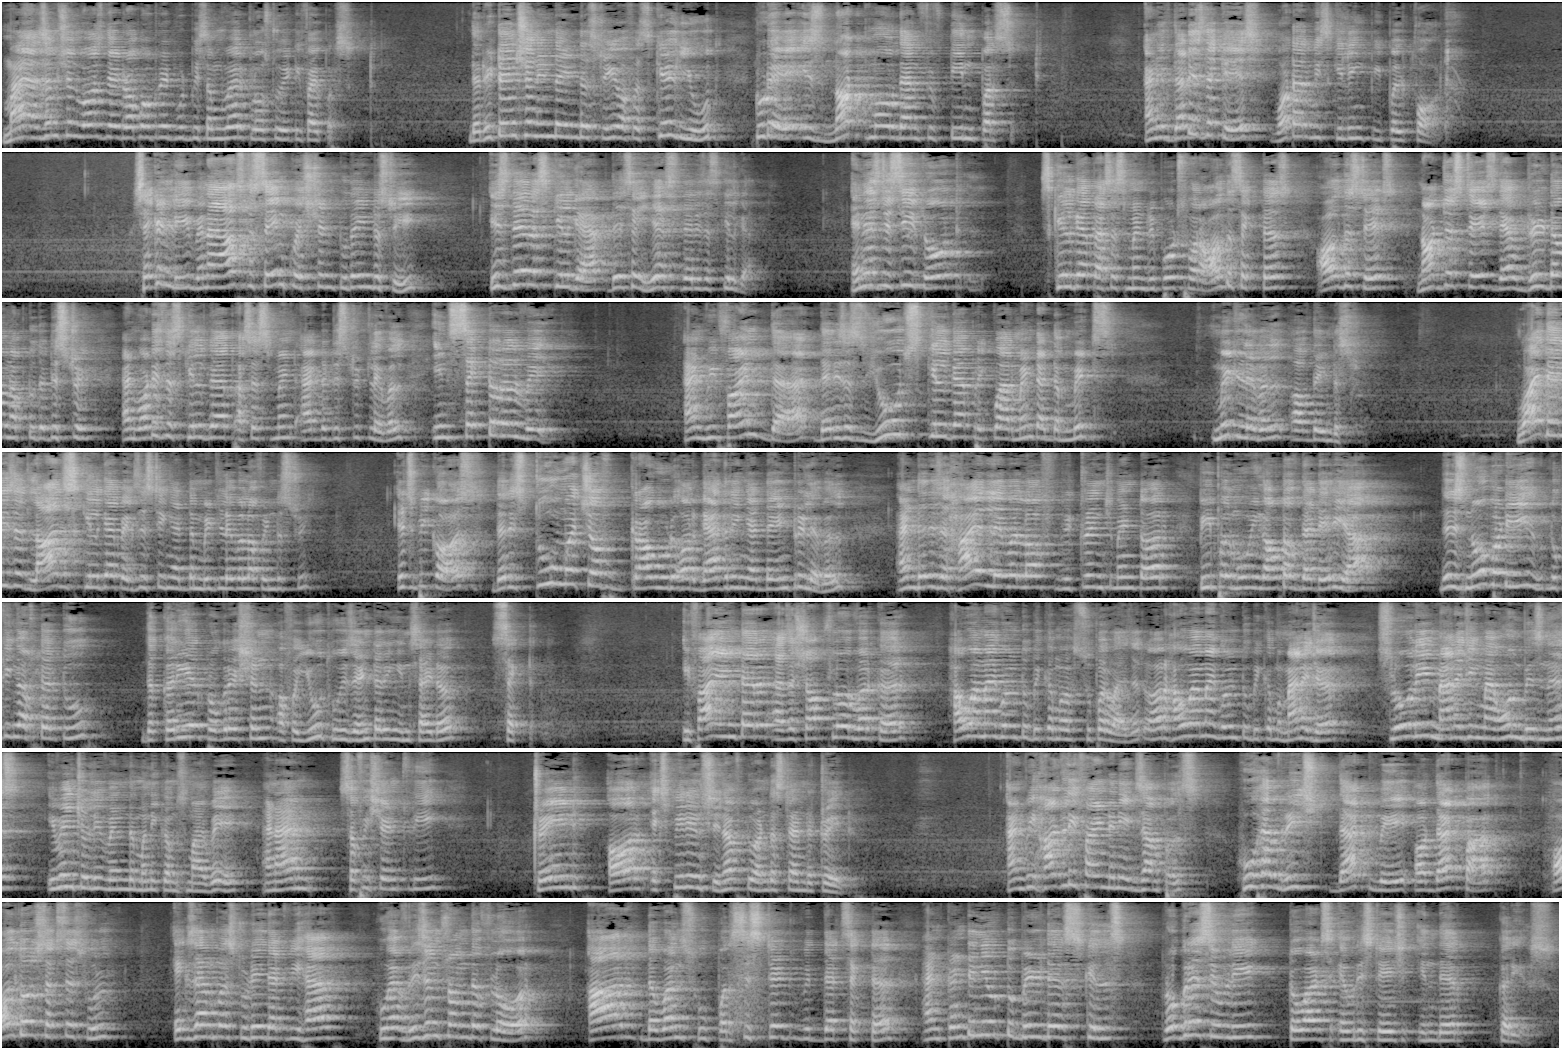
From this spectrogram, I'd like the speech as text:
My assumption was their dropout rate would be somewhere close to 85%. The retention in the industry of a skilled youth today is not more than 15%. And if that is the case, what are we skilling people for? Secondly, when I ask the same question to the industry, is there a skill gap? They say yes, there is a skill gap. NSDC wrote skill gap assessment reports for all the sectors, all the states, not just states, they have drilled down up to the district. And what is the skill gap assessment at the district level in sectoral way? And we find that there is a huge skill gap requirement at the mid, mid level of the industry. Why there is a large skill gap existing at the mid level of industry? It's because there is too much of crowd or gathering at the entry level and there is a high level of retrenchment or people moving out of that area. There is nobody looking after to the career progression of a youth who is entering inside a sector. If I enter as a shop floor worker, how am I going to become a supervisor or how am I going to become a manager? Slowly managing my own business eventually when the money comes my way and I am sufficiently trained or experienced enough to understand the trade. And we hardly find any examples who have reached that way or that path. All those successful examples today that we have who have risen from the floor are the ones who persisted with that sector and continued to build their skills progressively towards every stage in their careers.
